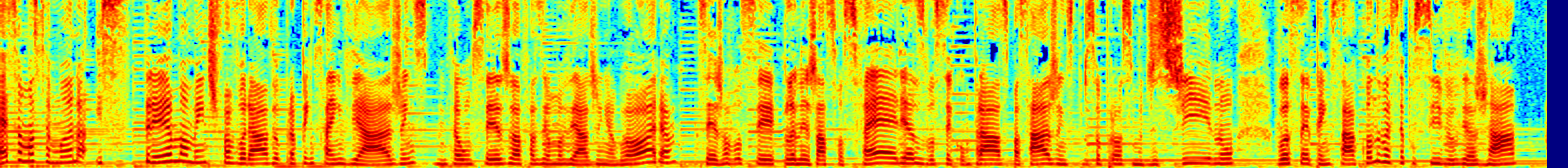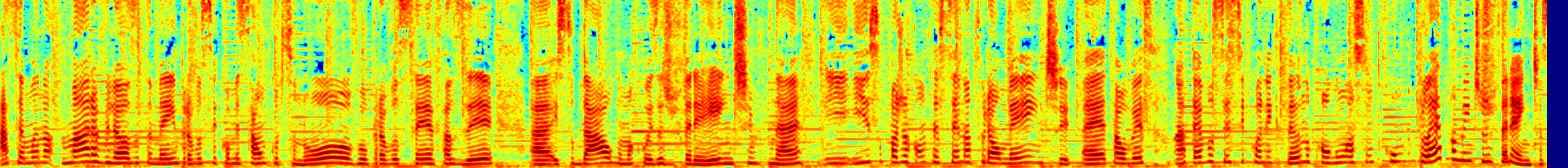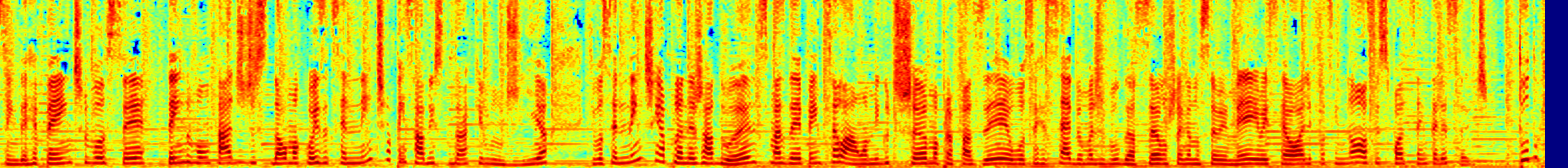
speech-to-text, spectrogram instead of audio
Essa é uma semana extremamente favorável para pensar em viagens. Então, seja fazer uma viagem agora, seja você planejar suas férias, você comprar as passagens para o seu próximo destino, você pensar quando vai ser possível viajar. A semana maravilhosa também para você começar um curso novo, para você fazer uh, estudar alguma coisa diferente, né? E, e isso pode acontecer naturalmente, é, talvez até você se conectando com algum assunto completamente diferente. Assim, de repente você tendo vontade de estudar uma coisa que você nem tinha pensado em estudar aquilo um dia que você nem tinha planejado antes, mas de repente, sei lá, um amigo te chama para fazer, ou você recebe uma divulgação, chega no seu e-mail, e você olha e fala assim: nossa, isso pode ser interessante.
